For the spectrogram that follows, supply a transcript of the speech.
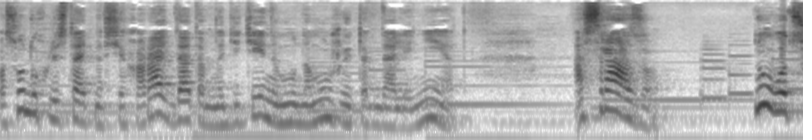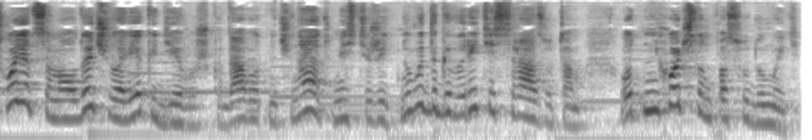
посуду хлестать, на всех орать, да, там, на детей, на, на мужа и так далее. Нет. А сразу. Ну вот сходятся молодой человек и девушка, да, вот начинают вместе жить. Ну вы договоритесь сразу там. Вот не хочет он посуду мыть.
